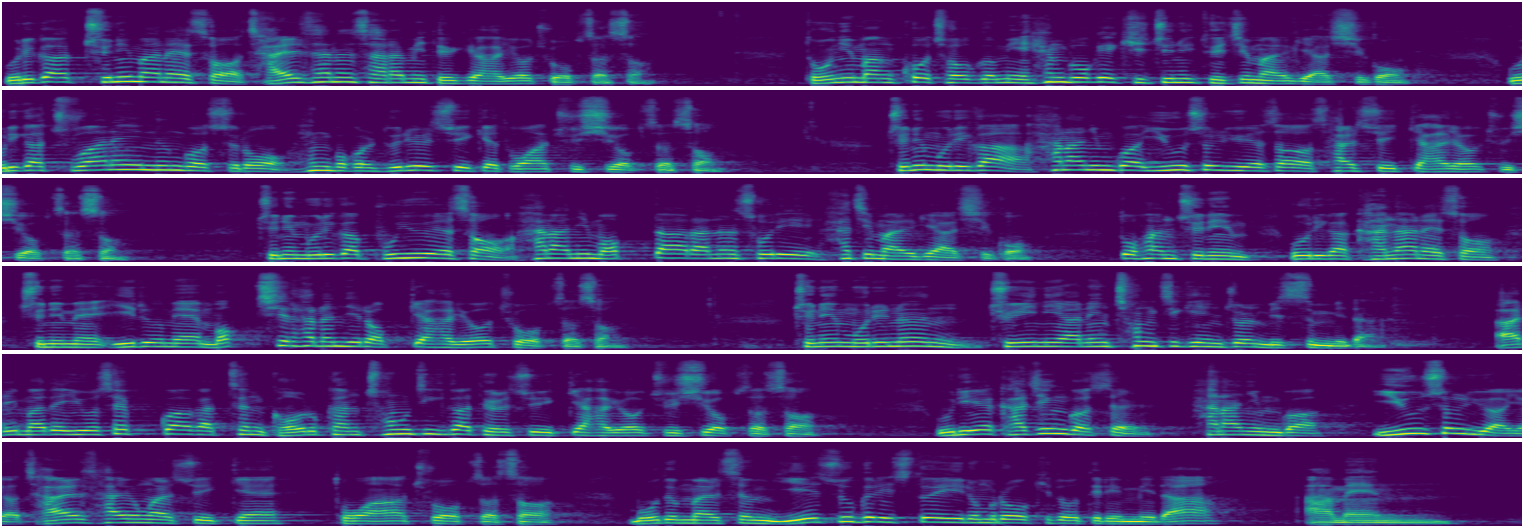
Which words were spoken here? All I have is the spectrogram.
우리가 주님 안에서 잘 사는 사람이 되게 하여 주옵소서. 돈이 많고 적음이 행복의 기준이 되지 말게 하시고, 우리가 주 안에 있는 것으로 행복을 누릴 수 있게 도와주시옵소서. 주님, 우리가 하나님과 이웃을 위해서 살 수 있게 하여 주시옵소서. 주님, 우리가 부유해서 하나님 없다라는 소리 하지 말게 하시고, 또한 주님, 우리가 가난해서 주님의 이름에 먹칠하는 일 없게 하여 주옵소서. 주님, 우리는 주인이 아닌 청지기인 줄 믿습니다. 아리마대 요셉과 같은 거룩한 청지기가 될 수 있게 하여 주시옵소서. 우리의 가진 것을 하나님과 이웃을 위하여 잘 사용할 수 있게 도와 주옵소서. 모든 말씀 예수 그리스도의 이름으로 기도드립니다. 아멘.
